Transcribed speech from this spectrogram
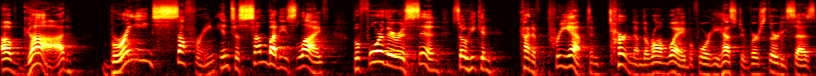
of God bringing suffering into somebody's life before there is sin so he can kind of preempt and turn them the wrong way before he has to. Verse 30 says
